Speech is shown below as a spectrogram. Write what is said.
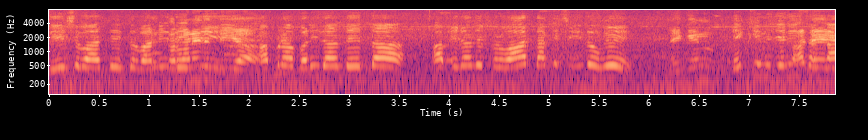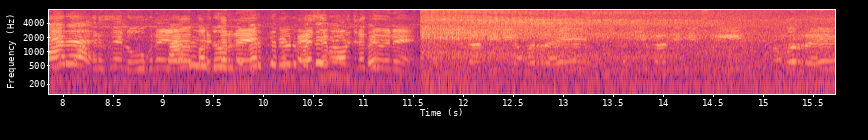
ਦੇਸ਼ ਵਾਸਤੇ ਕੁਰਬਾਨੀ ਕੁਰਬਾਨੀ ਦਿੱਤੀ ਦਿੱਤੀ ਆ। ਆਪਣਾ ਬਲੀਦਾਨ ਦੇ ਦਿੱਤਾ ਆਪ ਇਹਨਾਂ ਦੇ ਪਰਿਵਾਰ ਤੱਕ ਸ਼ਹੀਦ ਹੋ ਗਏ ਲੇਕਿਨ ਲੇਕਿਨ ਜਿਹੜੀ ਸਾਡੇ ਸਰਕਾਰ ਜਿਹੜੇ ਹੈ ਕਾਂਗਰਸ ਦੇ ਲੋਕ ਨੇ ਕਾਂਗਰਸ ਜਾਂ ਦੇ ਵਰਕਰ ਲੋਕ ਨੇ ਇਹ ਪੈਸੇ ਬਣਾਉਣ ਚ। ਲੱਗੇ ਹੋਏ ਨੇ ਰਾਜੀਵ ਗਾਂਧੀ ਜੀ ਅਮਰ ਰਹੇ ਰਾਜੀਵ ਗਾਂਧੀ ਜੀ ਸ਼ਹੀਦ ਅਮਰ ਰਹੇ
